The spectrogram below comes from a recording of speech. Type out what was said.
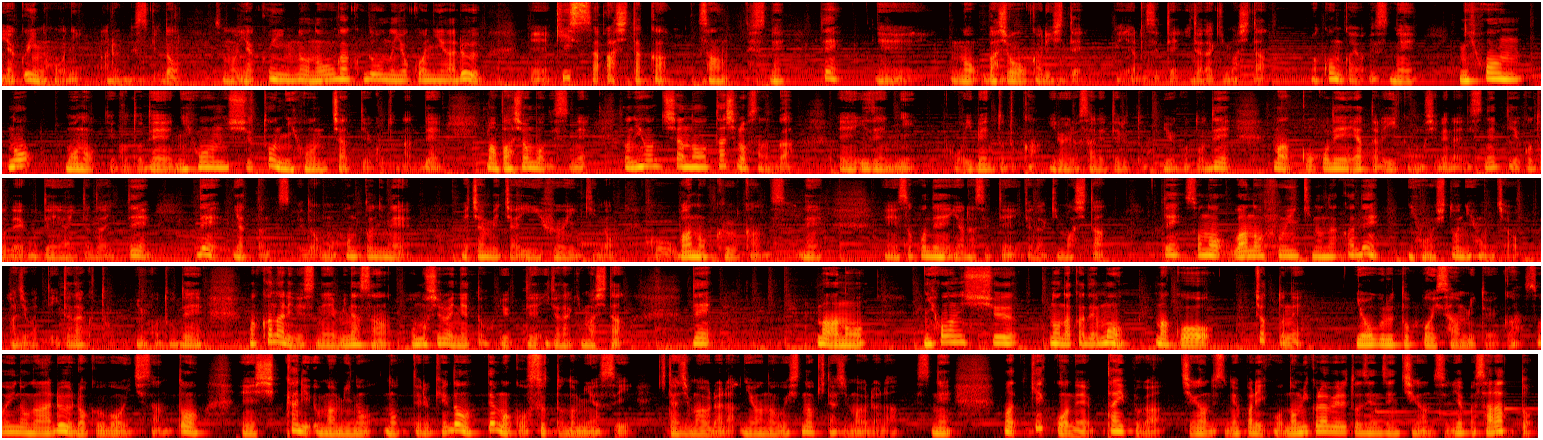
役員の方にあるんですけど、その役員の能楽堂の横にある、えー喫茶アシタカさんですね。で、えーの場所をお借りしてやらせていただきました。まあ、今回はですね、日本のものということで、日本酒と日本茶っていうことなんで、まあ場所もですね、その日本茶の田代さんが、えー、以前にこうイベントとかいろいろされてるということで、まあここでやったらいいかもしれないですねっていうことでご提案いただいて、で、やったんですけど、もう本当にね、めちゃめちゃいい雰囲気のこう和の空間ですよね、えー、そこでやらせていただきました。で、その和の雰囲気の中で日本酒と日本茶を味わっていただくということで、まあ、かなりですね、皆さん面白いねと言っていただきました。で、まああの、日本酒の中でも、まあこう、ちょっとね、ヨーグルトっぽい酸味というか、そういうのがある6513と、えー、しっかり旨味の乗ってるけど、でもこうスッと飲みやすい北島うらら、庭の牛の北島うららですね。まあ結構ね、タイプが違うんですね。やっぱりこう飲み比べると全然違うんですよ。やっぱさらっと、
